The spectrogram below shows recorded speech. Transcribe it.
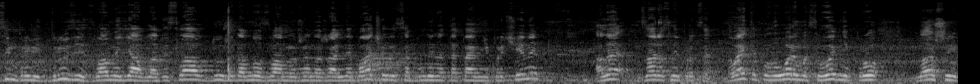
Всім привіт, друзі! З вами я, Владислав. Дуже давно з вами вже, на жаль, не бачилися, були на те певні причини. Але зараз не про це. Давайте поговоримо сьогодні про нашу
